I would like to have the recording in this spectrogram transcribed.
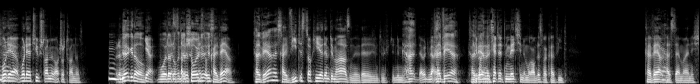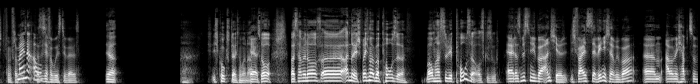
Wo, der, wo der Typ strand mit dem Auto strandet. Mhm. Ja, genau. Ja, Wo er dann noch in der doch- Scheune das ist. Doch Calvert. Calvert heißt? Calvit ist doch hier der mit dem Hasen. Der, der, der, der, der, ja, der, mit dem, Calvert. mit dem Calvert angeketteten Mädchen im Raum. Das war Calvit. Calvert Ja. heißt der, meine ich. Von Ich meine auch. Das ist ja Fabrice Duvels. Ja. Ich, ich guck's gleich nochmal nach. Ja, so, was haben wir noch? Äh, André, sprech mal über Poser. Warum hast du dir Poser ausgesucht? Äh, das ist ein bisschen wie bei Antje. Ich weiß sehr wenig darüber, ähm, aber mich hat so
